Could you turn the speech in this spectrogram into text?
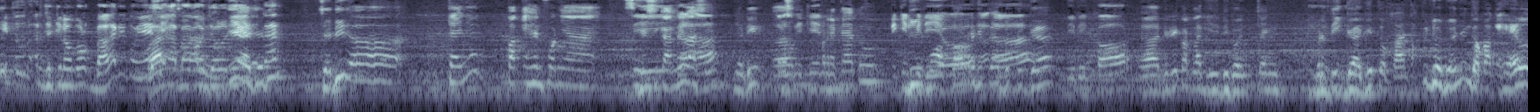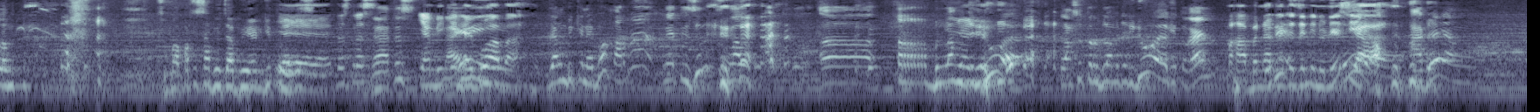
itu rezeki nomor banget itu ya si abang sekali. ojolnya Iya, itu jadi, kan. Jadi eh, kayaknya pakai handphonenya Si- Jessica Mila uh, sih. Jadi terus eh, bikin- mereka tuh Bikin di video motor gitu uh, bertiga. di record. eh, di record lagi digonceng bertiga gitu kan, tapi dua-duanya nggak pakai helm. Cuma pakai cabai-cabean gitu. Iya iya iya. Terus terus Nah, terus Yang bikin nah heboh apa? Yang bikin heboh karena netizen selalu eh, terbelah Iya, menjadi iya. dua, langsung terbelah menjadi dua gitu kan. maha benar Jadi- netizen Indonesia. Iya, ada yang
